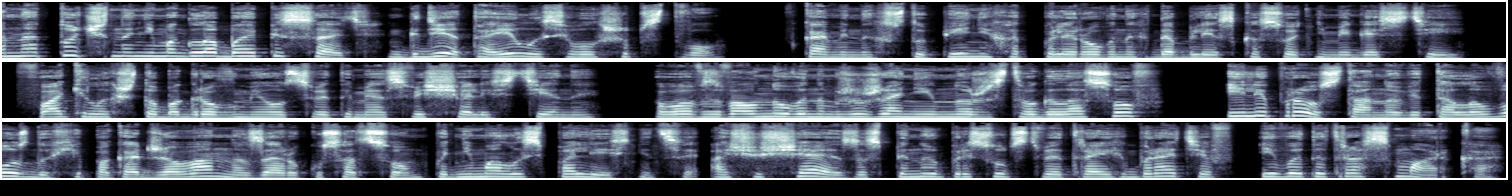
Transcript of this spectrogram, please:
Она точно не могла бы описать, где таилось волшебство. В каменных ступенях, отполированных до блеска сотнями гостей, в факелах, что багровыми отцветами освещали стены, во взволнованном жужжании множества голосов или просто оно витало в воздухе, пока Джованна за руку с отцом поднималась по лестнице, ощущая за спиной присутствие троих братьев и в этот раз Марка.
